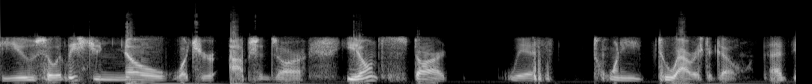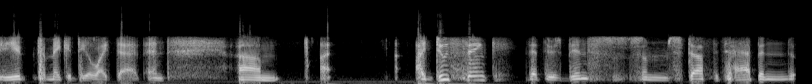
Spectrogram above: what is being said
to you? So at least you know what your options are. You don't start with 22 hours to go uh, to make a deal like that. And um, I do think that there's been some stuff that's happened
